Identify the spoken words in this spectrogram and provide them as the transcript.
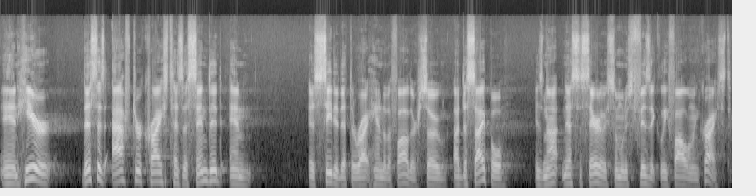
And here, this is after Christ has ascended and is seated at the right hand of the Father. So a disciple is not necessarily someone who's physically following Christ.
